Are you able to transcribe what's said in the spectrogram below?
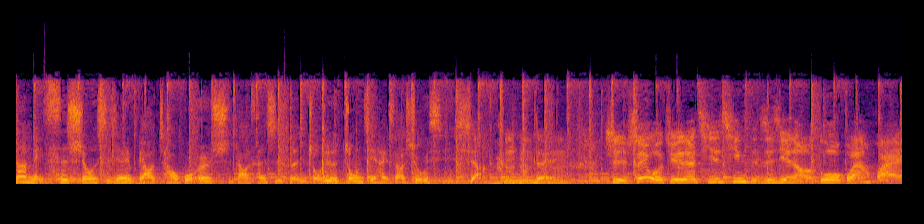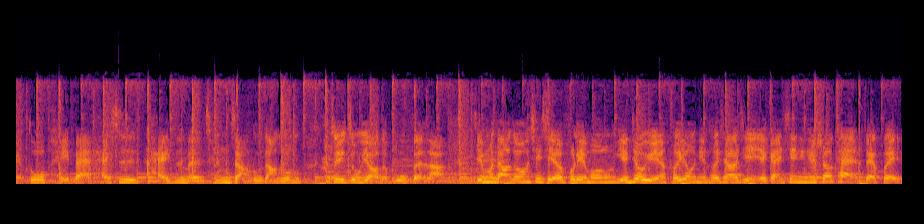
那每次使用时间也不要超过二十到三十分钟，因为中间还是要休息一下。对，是，所以我觉得其实亲子之间哦，多关怀、多陪伴，还是孩子们成长路当中最重要的部分啦。节目当中，谢谢儿福联盟研究员何永宁何小姐，也感谢您的收看，再会。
